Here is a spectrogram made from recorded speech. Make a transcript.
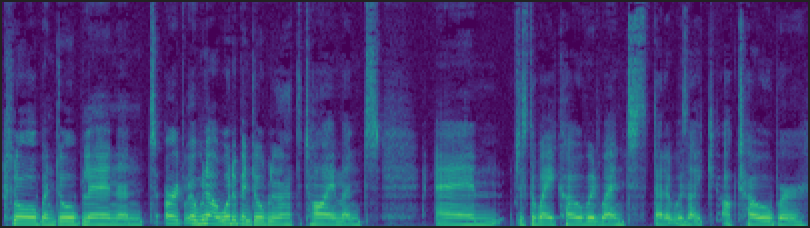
club in Dublin and or no, it would have been Dublin at the time and um, just the way COVID went, that it was like October.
